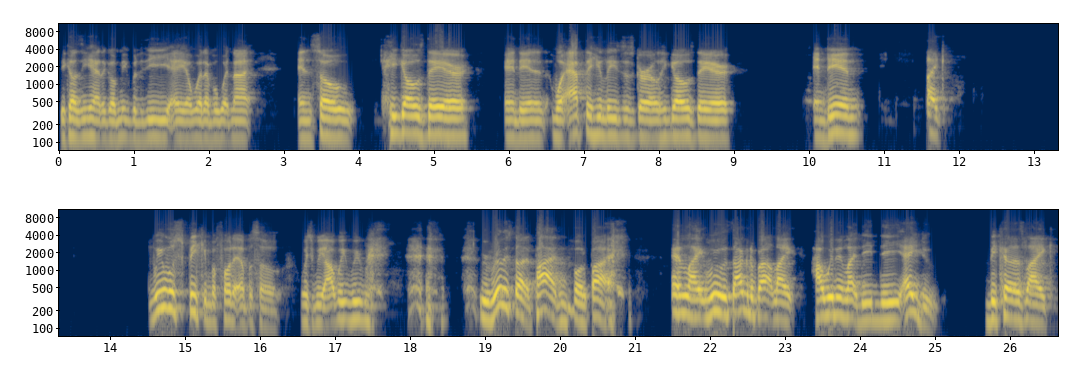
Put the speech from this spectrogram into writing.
because he had to go meet with the DEA or whatever whatnot, and so he goes there, and then well after he leaves his girl, he goes there, and then like we were speaking before the episode, which we are we we we really started potting before the pod, and like we was talking about like how we didn't like the DEA dude because like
